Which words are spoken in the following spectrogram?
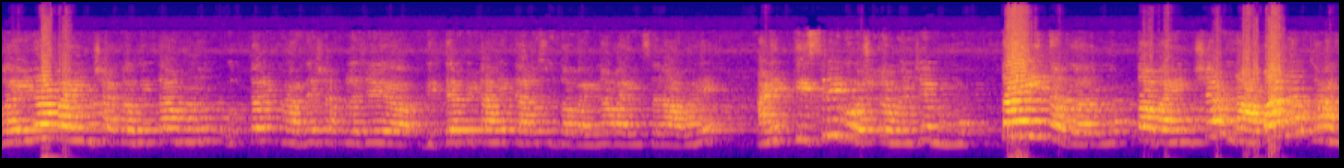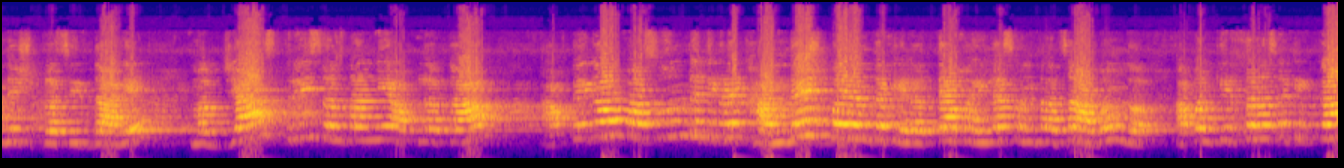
बहिणाबाईंच्या कविता म्हणून उत्तर खानदेश आपलं जे विद्यापीठ आहे त्याला सुद्धा बहिणाबाईंचं नाव आहे. आणि तिसरी गोष्ट म्हणजे मुक्ताई नगर मुक्ताबाईंच्या नावानं खानदेश प्रसिद्ध आहे. मग ज्या स्त्री संतांनी आपलं काम आपेगावपासून ते तिकडे खानदेश पर्यंत केलं. त्या महिला संतांचा अभंग. आपण कीर्तनासाठी का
